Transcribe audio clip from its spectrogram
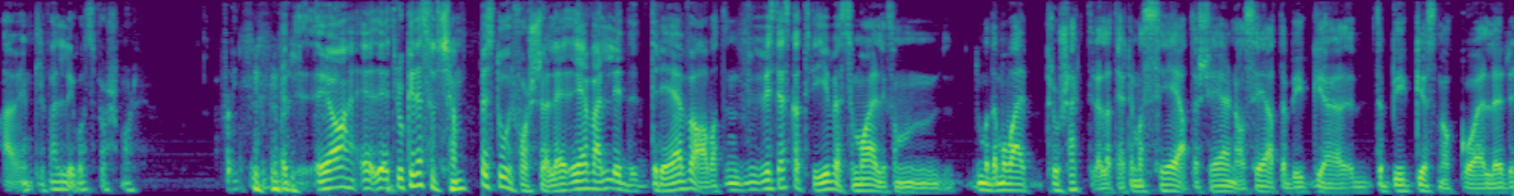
Det er jo egentlig et veldig godt spørsmål. Ja, jeg, jeg tror ikke det er så kjempestor forskjell. Jeg er veldig drevet av at hvis jeg skal trives, så må jeg liksom det må, være prosjektrelatert. Jeg må se at det skjer noe, se at det, bygger, det bygges noe. Eller,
